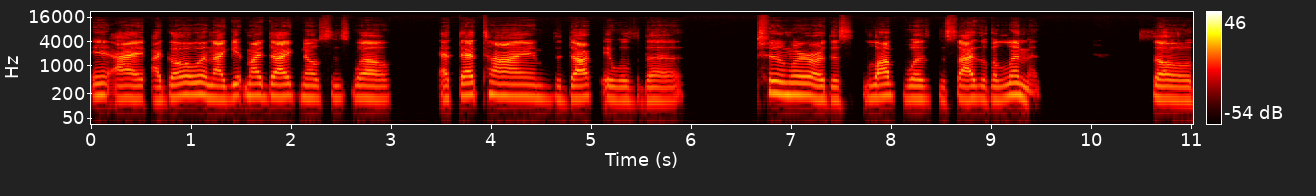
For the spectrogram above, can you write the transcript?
eh, I, I go and I get my diagnosis. Well, at that time, the doc it was the tumor or this lump was the size of a lemon. So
